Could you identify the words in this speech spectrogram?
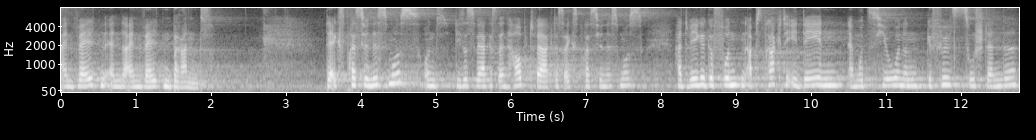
ein Weltenende, einen Weltenbrand. Der Expressionismus, und dieses Werk ist ein Hauptwerk des Expressionismus, hat Wege gefunden, abstrakte Ideen, Emotionen, Gefühlszustände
